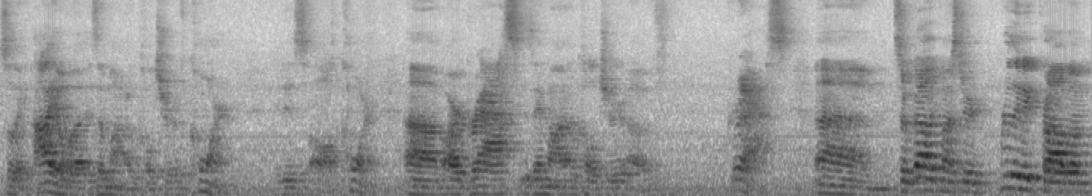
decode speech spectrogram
So like Iowa is a monoculture of corn. It is all corn. Um, our grass is a monoculture of grass. Um, so garlic mustard, really big problem.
